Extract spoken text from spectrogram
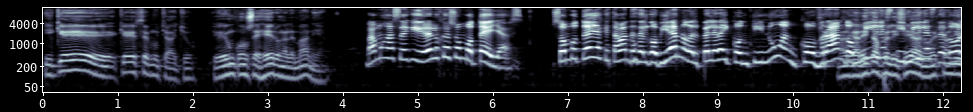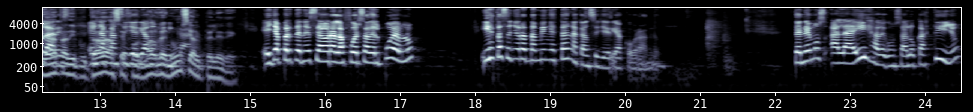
¿Y qué, qué es ese muchacho? Que es un consejero en Alemania. Vamos a seguir, es lo que son botellas. Son botellas que estaban desde el gobierno del PLD y continúan cobrando miles y miles de dólares en la Cancillería Dominicana. Al PLD. Ella pertenece ahora a la Fuerza del Pueblo y esta señora también está en la Cancillería cobrando. Tenemos a la hija de Gonzalo Castillo,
